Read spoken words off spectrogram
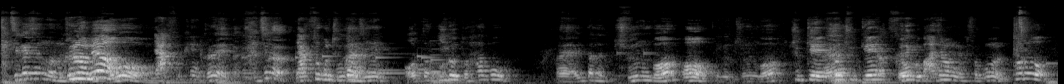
같이 가시는 거는. 그러면 어. 약속해. 그래. 그러니까 같이 가. 약속을 두 가지 해. 어떤 거? 이것도 하고 네, 일단은 주는 거. 어 이거 주는 거. 줄게 네, 이거 줄게 약속. 그리고 마지막 약속은 서로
